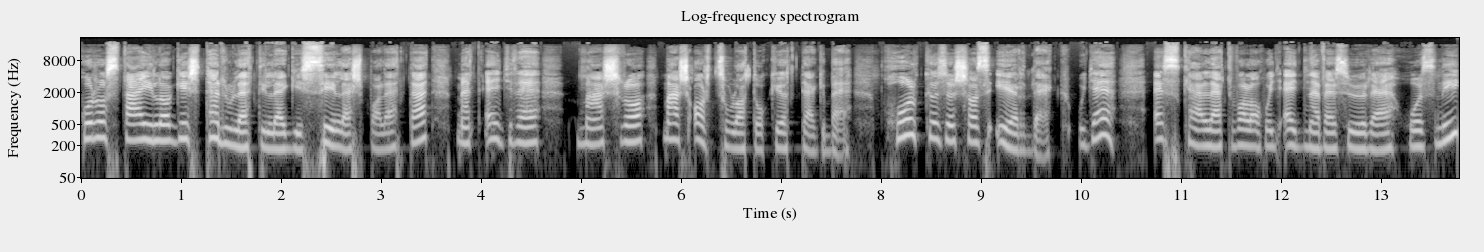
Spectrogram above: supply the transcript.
korosztályilag és területileg is széles palettát, mert egyre másra más arculatok jöttek be. Hol közös az érdek, ugye? Ez kellett valahogy egy nevezőre hozni,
